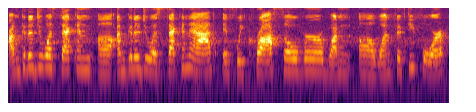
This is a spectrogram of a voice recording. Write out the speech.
I'm gonna do a second. Uh, I'm gonna do a second add if we cross over one uh, 154,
